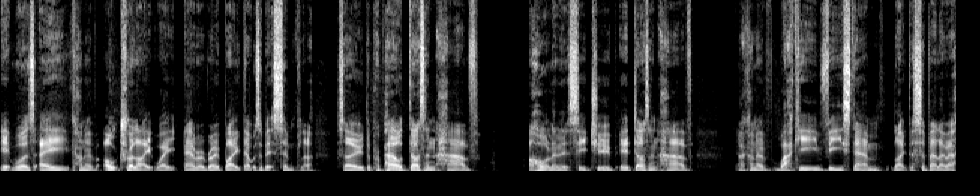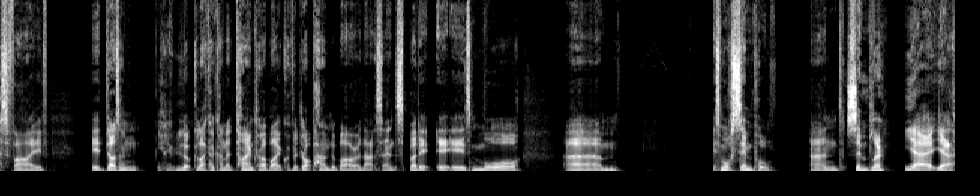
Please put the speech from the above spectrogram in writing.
it was a kind of ultra lightweight aero road bike that was a bit simpler. So the Propel doesn't have a hole in its seat tube. It doesn't have a kind of wacky V stem like the Cervélo S5. It doesn't you know, look like a kind of time trial bike with a drop handlebar in that sense, but it, it is more um, it's more simple and Simpler. yeah, yeah,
